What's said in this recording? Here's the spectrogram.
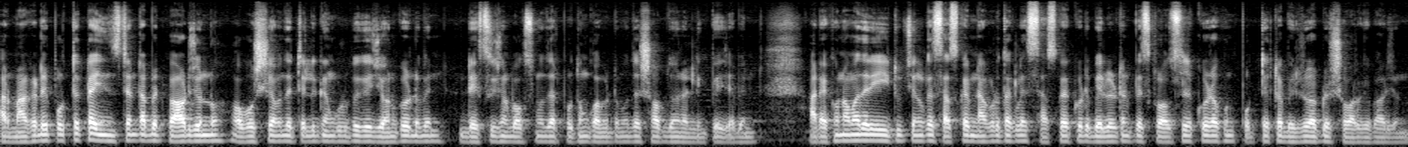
আর মার্কেটের প্রত্যেকটা ইনস্ট্যান্ট আপডেট পাওয়ার জন্য অবশ্যই আমাদের টেলিগ্রাম গ্রুপে গিয়ে জয়েন করে নেবেন। ডেসক্রিপশন বক্সের মধ্যে প্রথম কমেন্টের মধ্যে সব ধরনের লিঙ্ক পেয়ে যাবেন। আর এখন আমাদের এই ইউটিউব চ্যানেলকে সাবস্ক্রাইব না করে থাকলে সাবস্ক্রাইব করে বেল বাটন প্রেস করে করে রাখুন। প্রত্যেকটা ভিডিও আপডেট সবার আগে পাওয়ার জন্য।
